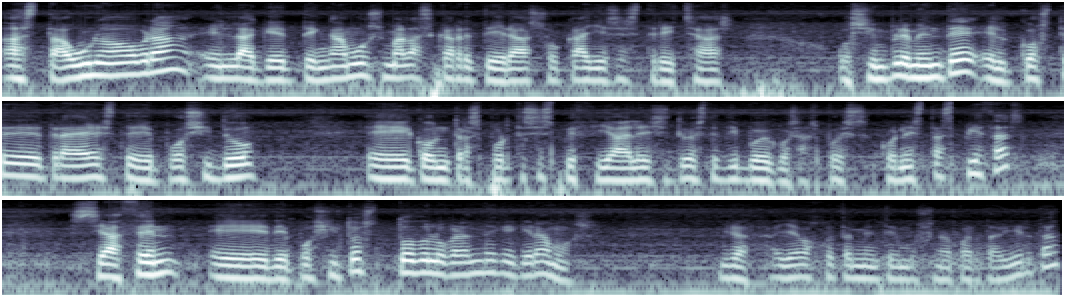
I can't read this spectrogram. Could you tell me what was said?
hasta una obra en la que tengamos malas carreteras o calles estrechas, o simplemente el coste de traer este depósito eh, con transportes especiales y todo este tipo de cosas. Pues con estas piezas se hacen eh, depósitos todo lo grande que queramos. Mirad, allá abajo también tenemos una parte abierta.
